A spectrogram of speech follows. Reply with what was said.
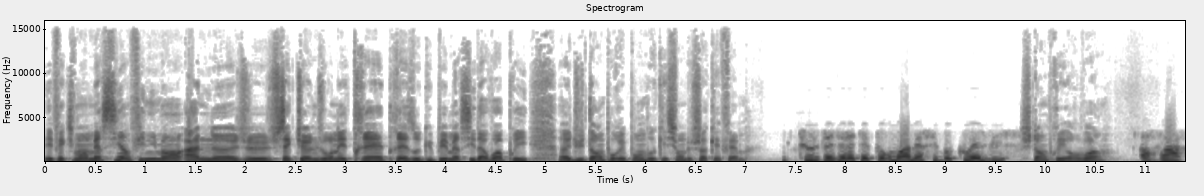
Effectivement, merci infiniment Anne. Je, sais que tu as une journée très très occupée. Merci d'avoir pris euh, du temps pour répondre aux questions de Choc FM. Tout le plaisir était pour moi. Merci beaucoup Elvis. Je t'en prie. Au revoir. Au revoir.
